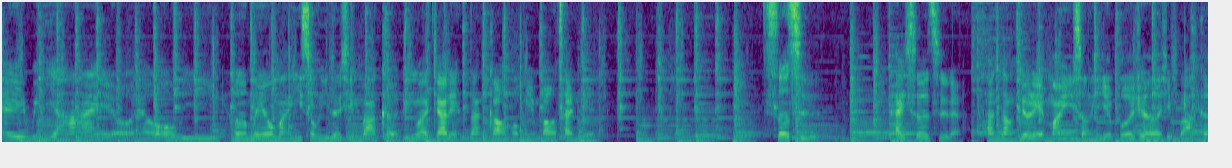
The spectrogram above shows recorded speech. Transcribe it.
A V R I L L O V E，喝没有买一送一的星巴克，另外加点蛋糕或面包餐点。奢侈，太奢侈了。团长就连买一送一也不会去喝星巴克。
